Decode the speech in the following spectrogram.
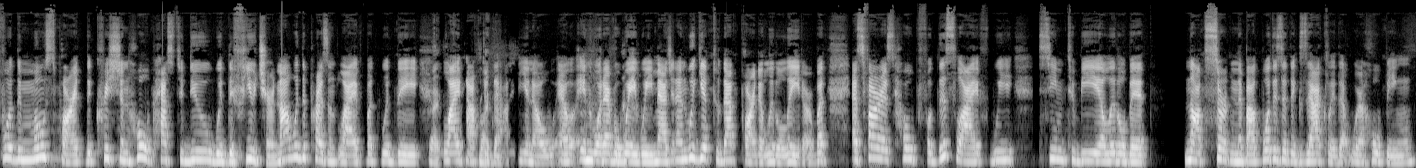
for the most part, the Christian hope has to do with the future, not with the present life, but with the right. life after right. death, you know, uh, in whatever right. way we imagine. And we get to that part a little later. But as far as hope for this life, we seem to be a little bit not certain about what is it exactly that we're hoping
